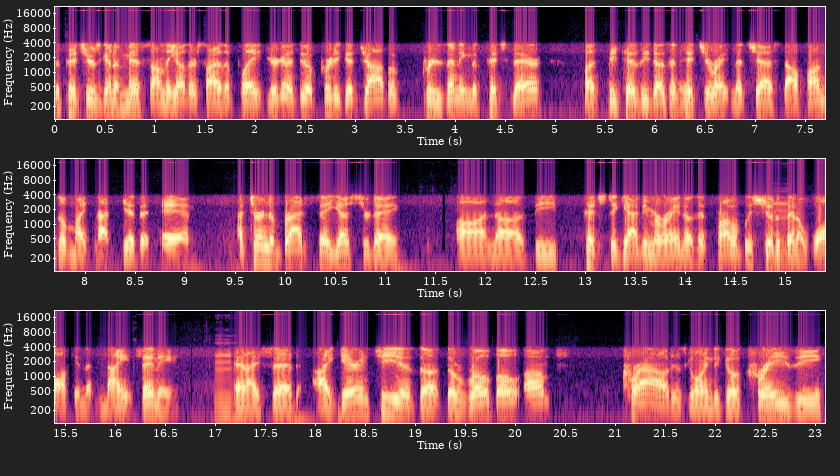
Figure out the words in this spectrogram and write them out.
The pitcher's going to miss on the other side of the plate. You're going to do a pretty good job of presenting the pitch there, but because he doesn't hit you right in the chest, Alfonso might not give it. And I turned to Brad Fay yesterday on uh, the pitch to Gabby Moreno that probably should have been a walk in the ninth inning. And I said, I guarantee you the, the robo ump crowd is going to go crazy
